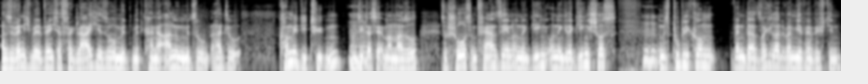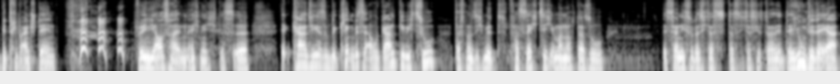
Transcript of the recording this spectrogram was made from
Also wenn ich mir, wenn ich das vergleiche so mit, mit, keine Ahnung, mit so halt so Comedy-Typen, man mhm. sieht das ja immer mal so, so Shows im Fernsehen und, Gegen, und der Gegenschuss und das Publikum wenn da solche Leute bei mir, wenn wir den Betrieb einstellen. Würde ich nicht aushalten, echt nicht. Das äh, kann natürlich, das klingt ein bisschen arrogant, gebe ich zu, dass man sich mit fast 60 immer noch da so ist ja nicht so, dass ich das, dass ich das jetzt da der Jugend hinterher,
